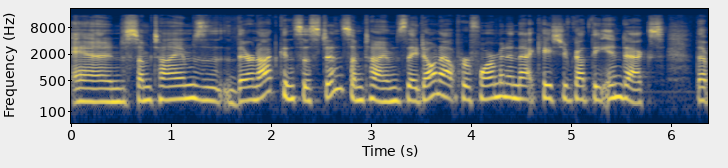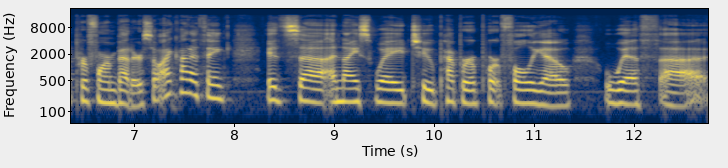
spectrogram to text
And sometimes they're not consistent. Sometimes they don't outperform. And in that case, you've got the index that perform better. So I kind of think it's uh, a nice way to pepper a portfolio with uh,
